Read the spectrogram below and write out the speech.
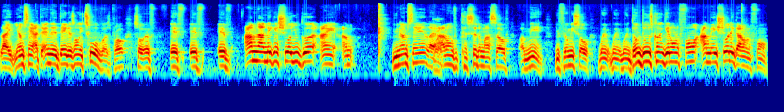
Like, you know what I'm saying? At the end of the day, there's only two of us, bro. So if if if if I'm not making sure you good, I ain't I'm you know what I'm saying? Like Right. I don't consider myself a man. You feel me? So when when when them dudes couldn't get on the phone, I made sure they got on the phone.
